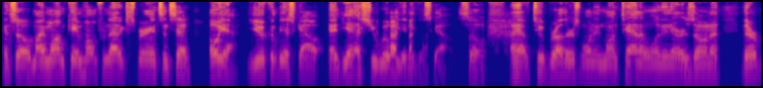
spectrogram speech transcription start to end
And so my mom came home from that experience and said, Oh, yeah, you can be a scout. And yes, you will be an Eagle Scout. So I have two brothers, one in Montana, one in Arizona. They're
